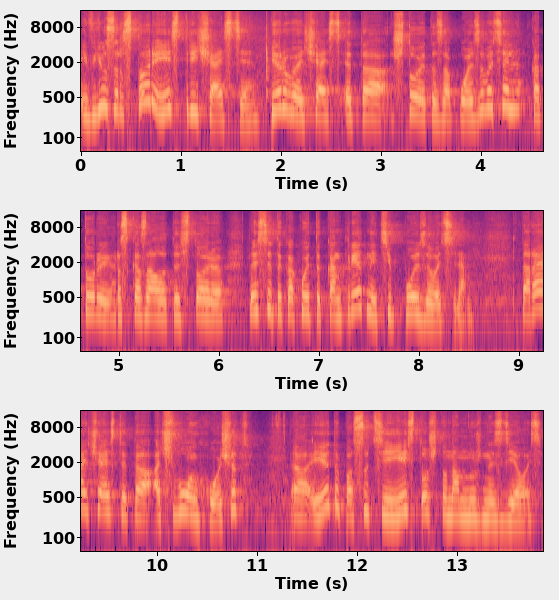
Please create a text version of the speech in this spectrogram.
и в user story есть три части. Первая часть – это что это за пользователь, который рассказал эту историю, то есть это какой-то конкретный тип пользователя. Вторая часть – это а чего он хочет, и это, по сути, есть то, что нам нужно сделать.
